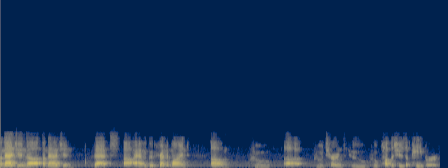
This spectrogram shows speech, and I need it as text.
imagine uh, imagine that uh, I have a good friend of mine um, who uh, who turns who who publishes a paper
